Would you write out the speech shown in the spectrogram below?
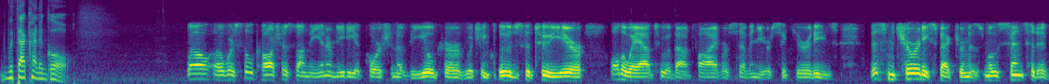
with that kind of goal? Well, uh, we're still cautious on the intermediate portion of the yield curve, which includes the two year all the way out to about five or seven year securities. This maturity spectrum is most sensitive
